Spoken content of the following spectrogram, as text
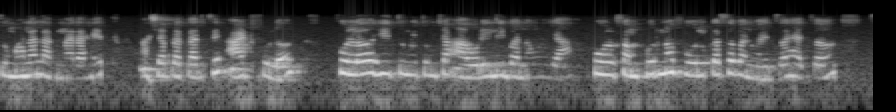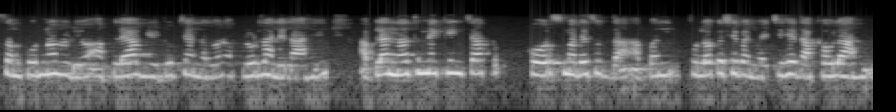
तुम्हाला लागणार आहेत अशा प्रकारचे आठ फुलं. फुलं ही तुम्ही तुमच्या आवडीने बनवून घ्या. फुल संपूर्ण फूल कसं बनवायचं ह्याचं संपूर्ण व्हिडिओ आपल्या यूट्यूब चॅनलवर अपलोड झालेला आहे. आपल्या नथ मेकिंगच्या कोर्समध्ये सुद्धा आपण फुलं कशी बनवायची हे दाखवलं आहे.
